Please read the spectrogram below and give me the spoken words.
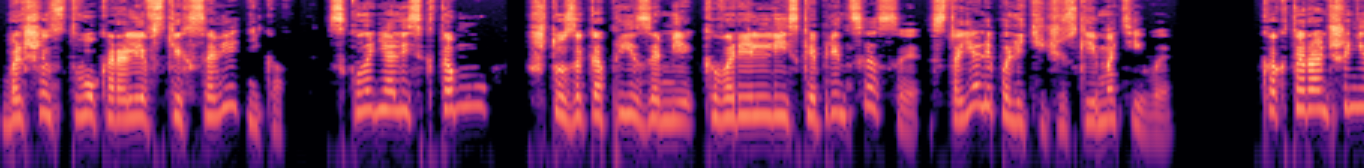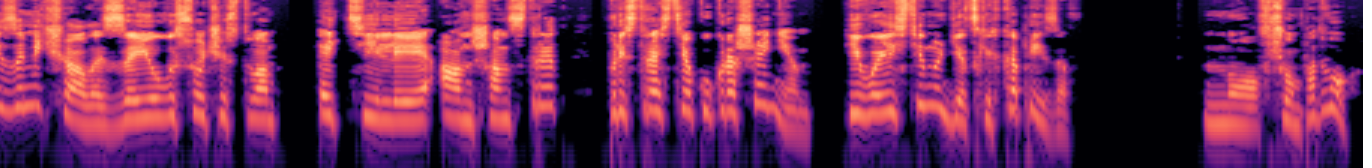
Большинство королевских советников склонялись к тому, что за капризами кавареллийской принцессы стояли политические мотивы как-то раньше не замечалось за ее высочеством Этилия Аншанстрет пристрастия к украшениям и воистину детских капризов. Но в чем подвох?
